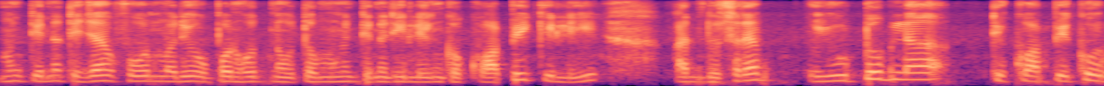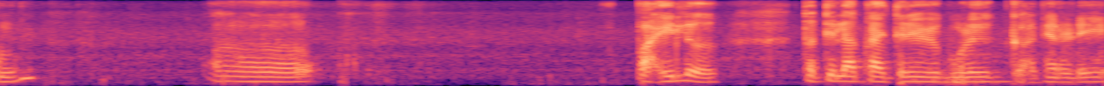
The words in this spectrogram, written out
मग तिनं तिच्या फोनमध्ये ओपन होत नव्हतं म्हणून तिनं ती लिंक कॉपी केली. आणि दुसऱ्या यूट्यूबला ती कॉपी करून पाहिलं तर तिला काहीतरी वेगवेगळे घाणेरडे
